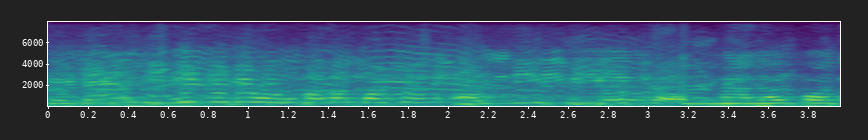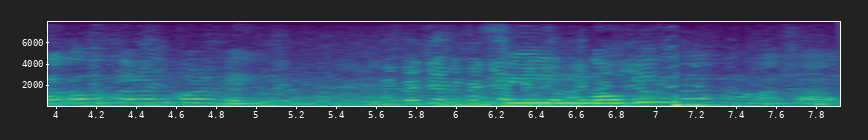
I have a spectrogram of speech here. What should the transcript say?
গেটের সিটি কেটে উদ্বোধন করছেন মেলার পতাকা উত্তোলন করবেন শ্রী নবীন মহাশয়।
